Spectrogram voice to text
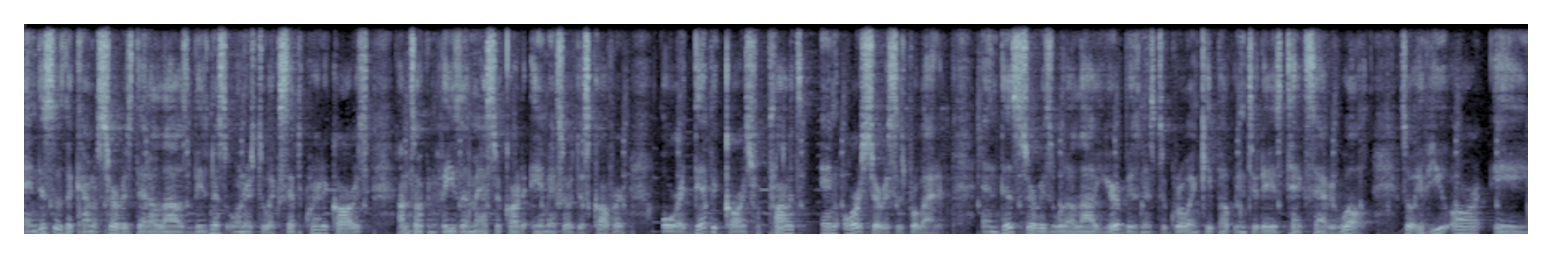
And this is the kind of service that allows business owners to accept credit cards. I'm talking Visa, MasterCard, Amex, or Discover, or debit cards for products and or services provided. And this service will allow your business to grow and keep up in today's tech savvy world. So if you are a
